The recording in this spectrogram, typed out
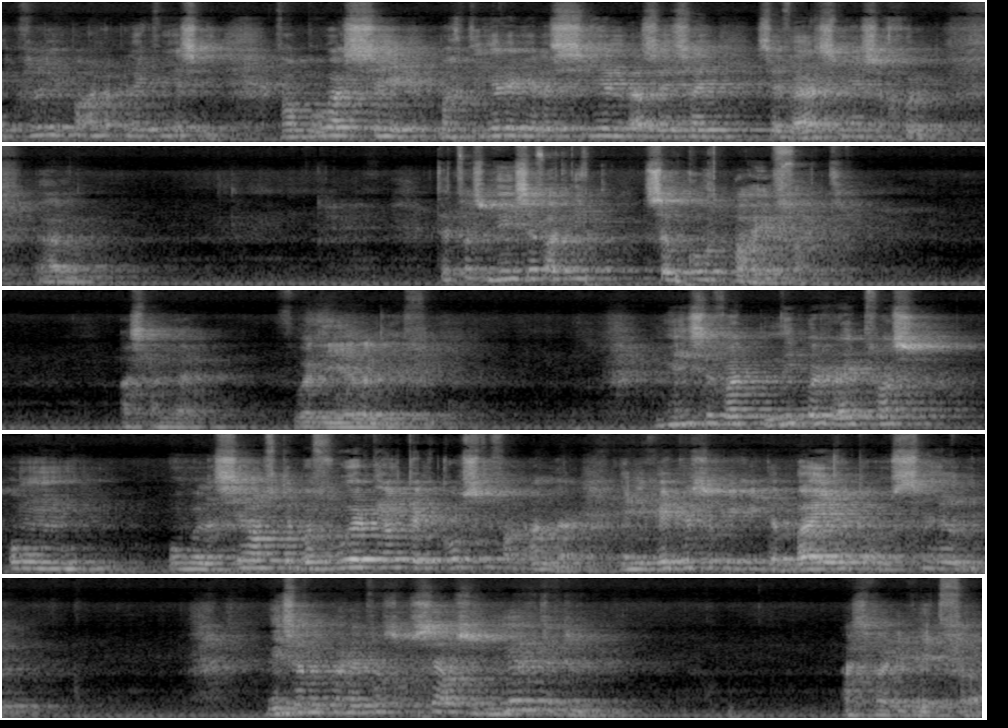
Ek wil nie op 'n ander plek wees nie. Waar Boas sê, "Mag die Here julle seën as hy sy sy werksmense groet." Ehm um, Dit was mense wat nie so kort baie vat as hulle voor die Here leef nie mense wat nie bereid was om om hulle self te bevoordeel ten koste van ander en die wet is op bietjie te buig te omseil. Mense wat bereid was om selfs meer te doen as wat die wet vra.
